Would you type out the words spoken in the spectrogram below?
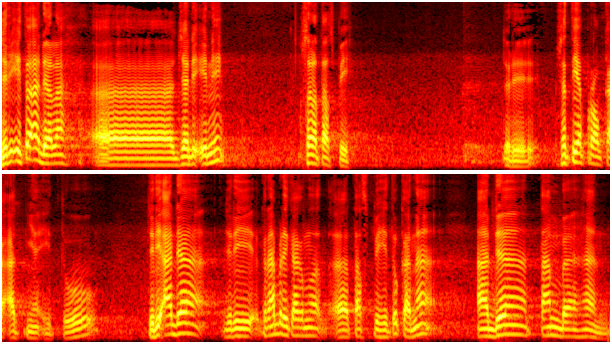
jadi itu adalah uh, jadi ini surat tasbih. Jadi setiap rokaatnya itu jadi ada jadi kenapa dikatakan uh, tasbih itu karena ada tambahan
